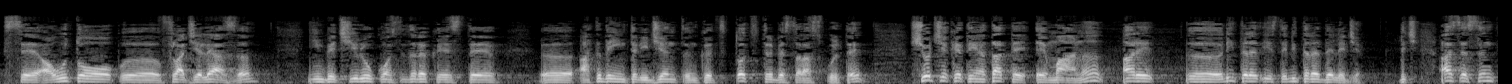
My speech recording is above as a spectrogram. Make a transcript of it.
se autoflagelează. Uh, Imbecilul consideră că este Uh, atât de inteligent încât toți trebuie să-l asculte și orice cretinătate emană are, uh, literă, este literă de lege. Deci astea sunt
